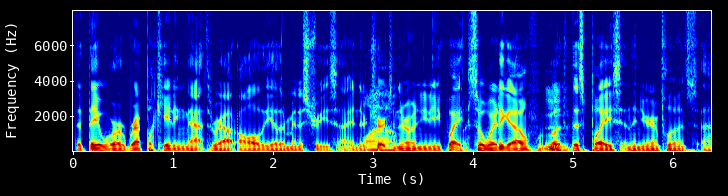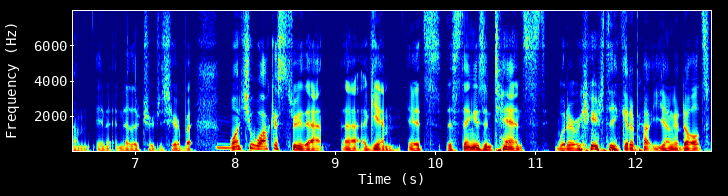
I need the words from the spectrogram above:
that they were replicating that throughout all the other ministries uh, in their wow. church in their own unique way. So way to go, both mm. at this place and then your influence um, in, in, other churches here. But mm. once you walk us through that, uh, again, it's this thing is intense. Whatever you're thinking about young adults,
